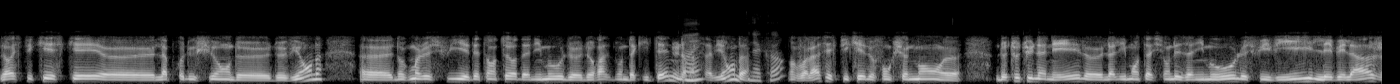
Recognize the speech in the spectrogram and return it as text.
leur expliquer ce qu'est euh, la production de, de viande. Euh, donc moi, je suis détenteur d'animaux de, de race blonde d'Aquitaine, une Ouais. race à viande. D'accord. Donc voilà, c'est expliquer le fonctionnement euh, de toute une année, l'alimentation des animaux, le suivi, l'évélage,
